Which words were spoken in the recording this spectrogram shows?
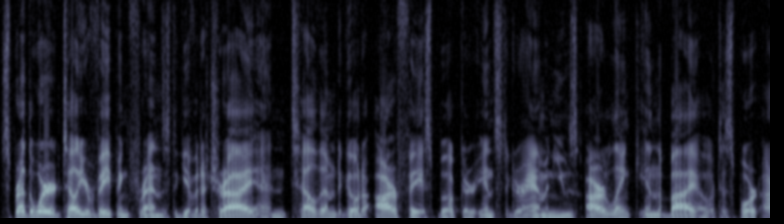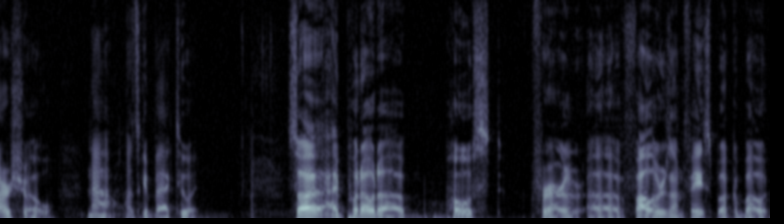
Spread the word, tell your vaping friends to give it a try, and tell them to go to our Facebook or Instagram and use our link in the bio to support our show. Now, let's get back to it. So I put out a post for our uh, followers on Facebook about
